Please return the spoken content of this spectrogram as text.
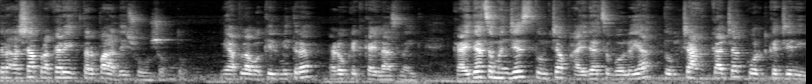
तर अशा प्रकारे एकतर्फा आदेश होऊ शकतो. मी आपला वकील मित्र ॲडव्होकेट कैलास नाही कायद्याचं म्हणजेच तुमच्या फायद्याचं बोलूया तुमच्या हक्काच्या कोर्ट कचेरी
